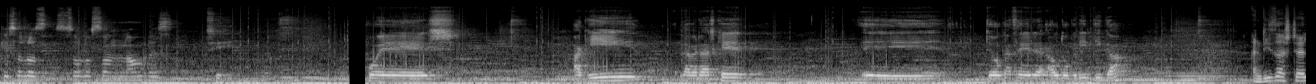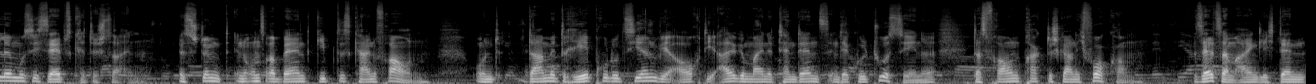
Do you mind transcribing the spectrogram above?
que solo, solo son hombres. Sí. Pues aquí la verdad es que eh, tengo que hacer autocrítica. An dieser Stelle muss ich selbstkritisch sein. Es stimmt, in unserer Band gibt es keine Frauen. Und damit reproduzieren wir auch die allgemeine Tendenz in der Kulturszene, dass Frauen praktisch gar nicht vorkommen. Seltsam eigentlich, denn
